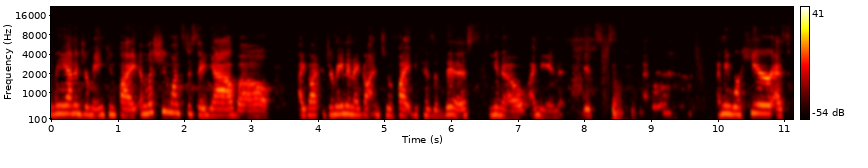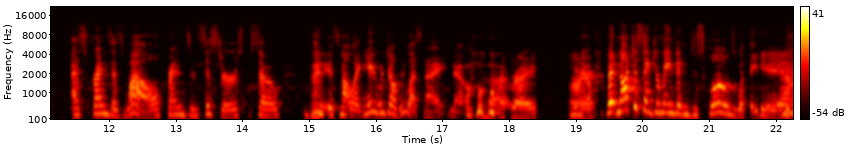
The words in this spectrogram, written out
leanne and jermaine can fight unless she wants to say yeah well i got jermaine and i got into a fight because of this you know i mean it's i mean we're here as as friends as well friends and sisters so but it's not like hey what'd y'all do last night no Not right. you know Right. but not to say jermaine didn't disclose what they did Yeah.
